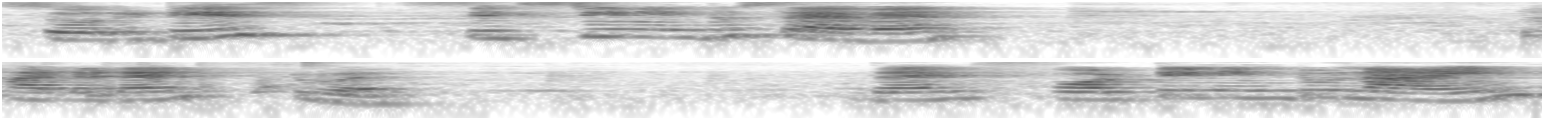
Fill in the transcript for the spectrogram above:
So it is 16 into 7 112 then 14 into 9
